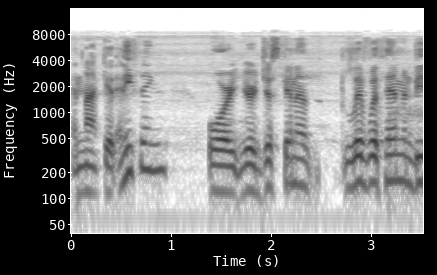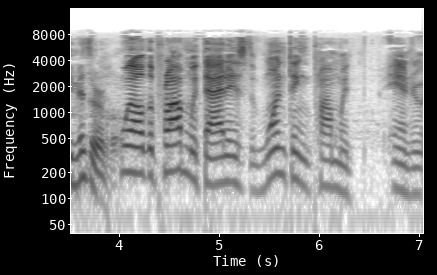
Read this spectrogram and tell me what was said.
and not get anything, or you're just gonna live with him and be miserable. Well, the problem with that is the one thing problem with Andrew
